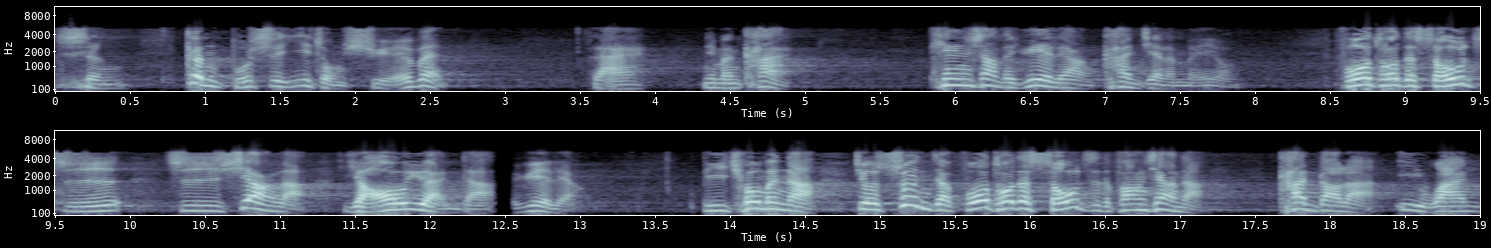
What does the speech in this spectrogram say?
身，更不是一种学问。来，你们看。”天上的月亮看见了没有？佛陀的手指指向了遥远的月亮，比丘们呢就顺着佛陀的手指的方向呢，看到了一弯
